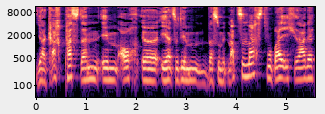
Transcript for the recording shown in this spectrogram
Ja, Krach passt dann eben auch äh, eher zu dem, was du mit Matzen machst, wobei ich sage,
